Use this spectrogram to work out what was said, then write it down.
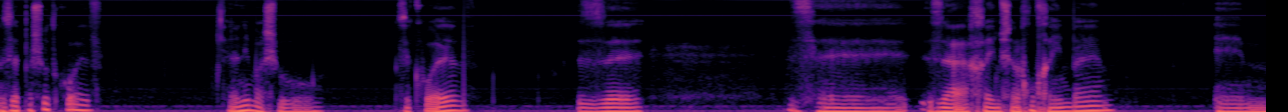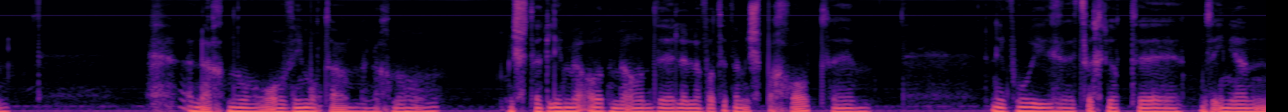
זה פשוט כואב. אין לי משהו... זה כואב, זה... זה, זה החיים שאנחנו חיים בהם. הם, אנחנו אוהבים אותם, אנחנו משתדלים מאוד מאוד אה, ללוות את המשפחות. ליווי זה צריך להיות, אה, זה עניין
